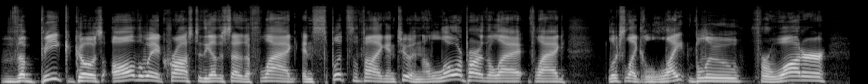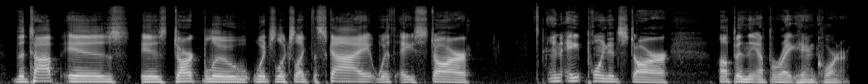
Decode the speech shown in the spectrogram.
The beak goes all the way across to the other side of the flag and splits the flag in two. And the lower part of the la- flag looks like light blue for water. The top is is dark blue, which looks like the sky with a star, an eight pointed star up in the upper right hand corner.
